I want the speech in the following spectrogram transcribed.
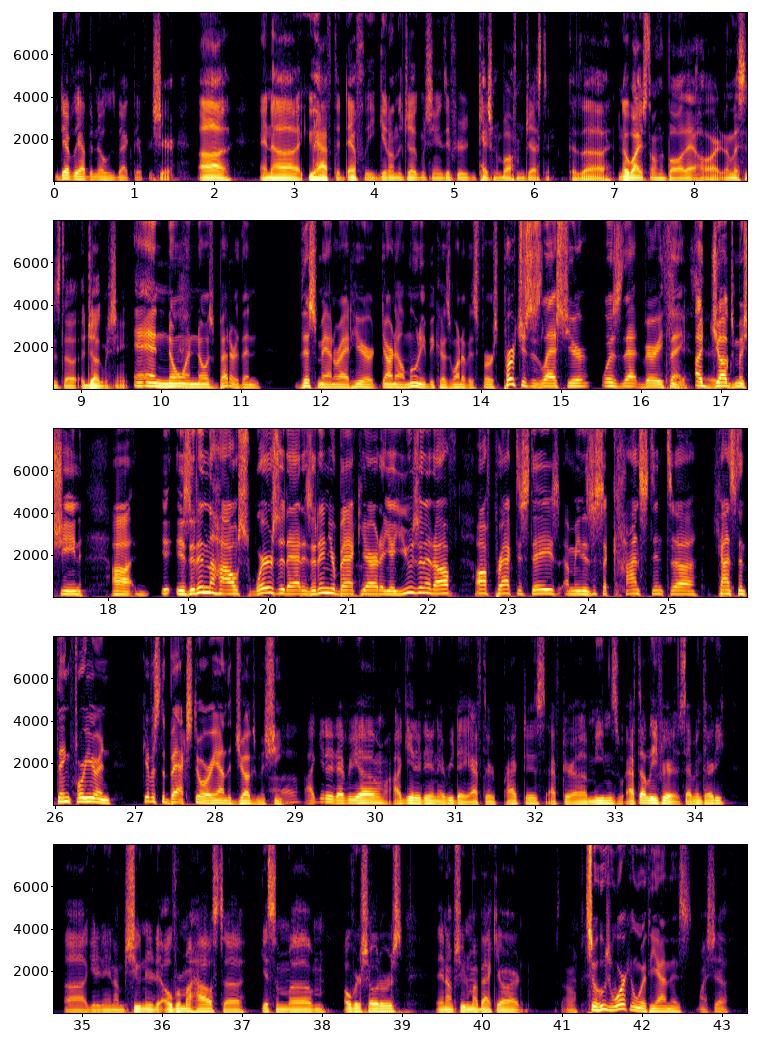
you definitely have to know who's back there for sure. Uh, and uh, you have to definitely get on the jug machines if you're catching the ball from Justin, because uh, nobody's throwing the ball that hard unless it's the a jug machine. And no one knows better than this man right here, Darnell Mooney, because one of his first purchases last year was that very thing Yes, a jugs machine. Uh, is it in the house? Where's it at? Is it in your backyard? Are you using it off off practice days? I mean, is this a constant uh, constant thing for you? And Give us the backstory on the jugs machine. Uh, I get it every um I get it in every day after practice, after uh, meetings, after I leave here at seven thirty. Uh, get it in. I'm shooting it over my house to get some um, over the shoulders, and then I'm shooting my backyard. So so who's working with you on this? my chef.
